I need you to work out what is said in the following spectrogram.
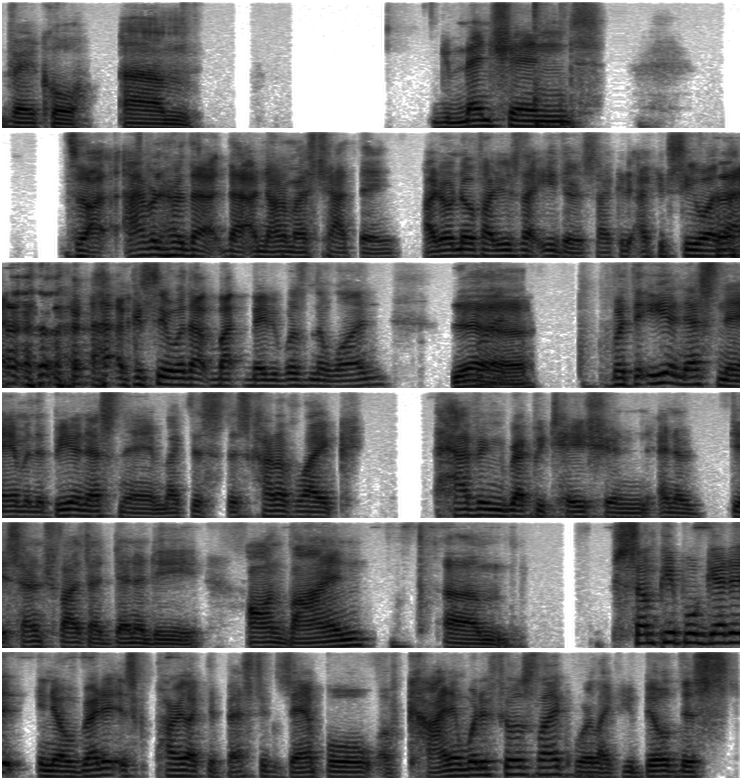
very cool. Um, you mentioned so I, I, haven't heard that that anonymized chat thing. I don't know if I use that either. So I could I could see why that I, I could see why that maybe wasn't the one. Yeah. But, but the ENS name and the BNS name, like this this kind of like having reputation and a decentralized identity online um, some people get it. You know, Reddit is probably like the best example of kind of what it feels like, where like you build this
